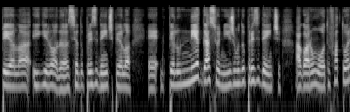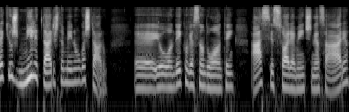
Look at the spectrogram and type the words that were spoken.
pela ignorância do presidente, pela, é, pelo negacionismo do presidente. Agora, um outro fator é que os militares também não gostaram. É, eu andei conversando ontem acessoriamente nessa área.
